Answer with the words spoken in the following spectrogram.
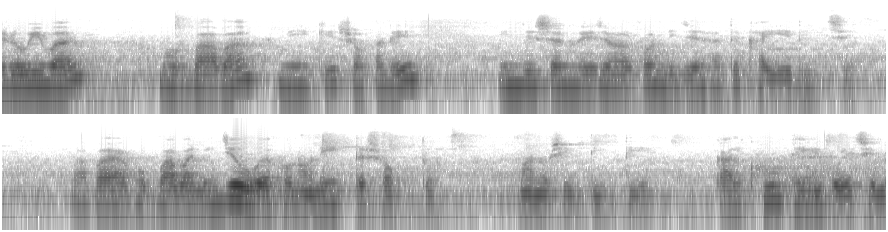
মানে রবিবার মোর বাবা মেয়েকে সকালে ইঞ্জেকশন হয়ে যাওয়ার পর নিজের হাতে খাইয়ে দিচ্ছে। বাবা বাবা নিজেও এখন অনেকটা শক্ত মানসিক দিক দিয়ে। কাল খুব ভেঙে পড়েছিল।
